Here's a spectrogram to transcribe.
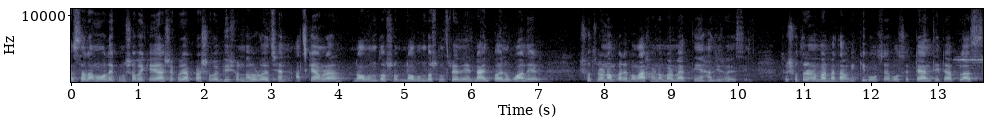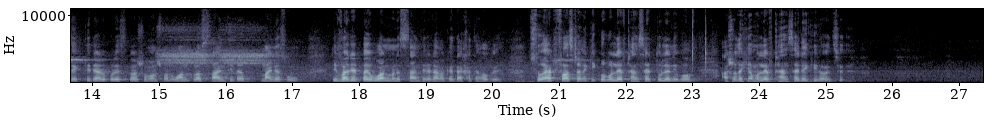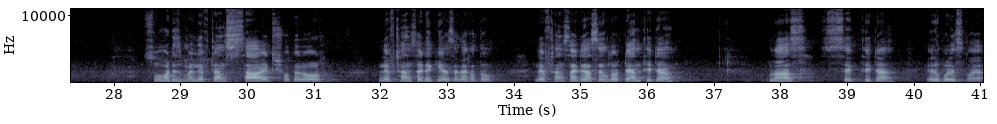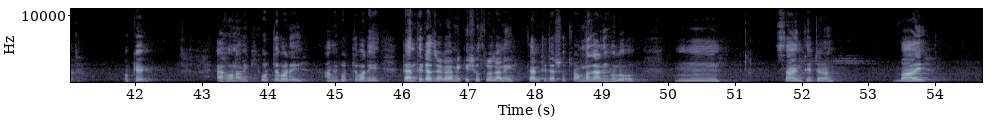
আসসালামু আলাইকুম সবাইকে। আশা করি আপনারা সবাই ভীষণ ভালো রয়েছেন। আজকে আমরা নবম দশম নবম দশম শ্রেণির নাইন পয়েন্ট ওয়ানের সতেরো নম্বর এবং আঠারো নম্বর ম্যাথ নিয়ে হাজির হয়েছি। তো সতেরো নম্বর ম্যাথ আমাকে কি বলছে? বলছে ট্যান থিটা প্লাস সেক থিটার উপর স্কোয়ার সমান সমান one plus sine theta minus O divided by one minus sine theta আমাকে দেখাতে হবে। সো অ্যাট ফার্স্ট আমি কি করব? লেফট হ্যান্ড সাইড তুলে নিব। আসলে দেখি আমার লেফট হ্যান্ড সাইডে কী রয়েছে। So what is my left hand side সতেরোর? লেফট হ্যান্ড সাইডে কি আছে? দেখো তো। লেফট হ্যান্ড সাইডে আছে হলো tan theta plus sec theta এর উপর স্কোয়ার ওকে এখন আমি কি করতে পারি? আমি করতে পারি ট্যান থিটার জায়গায় আমি কি সূত্র জানি? ট্যান থিটার সূত্র আমরা জানি হলো sine theta by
